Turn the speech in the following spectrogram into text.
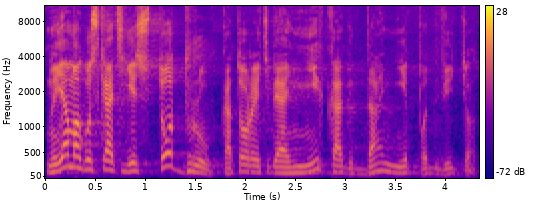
Но я могу сказать, есть тот друг, который тебя никогда не подведет,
